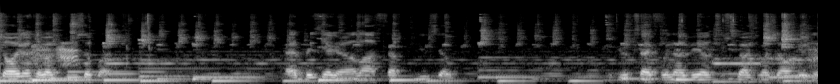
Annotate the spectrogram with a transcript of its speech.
so I to do so, but I'm busy. I got a lot of stuff to do. So if you're excited for another video, subscribe to my channel here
